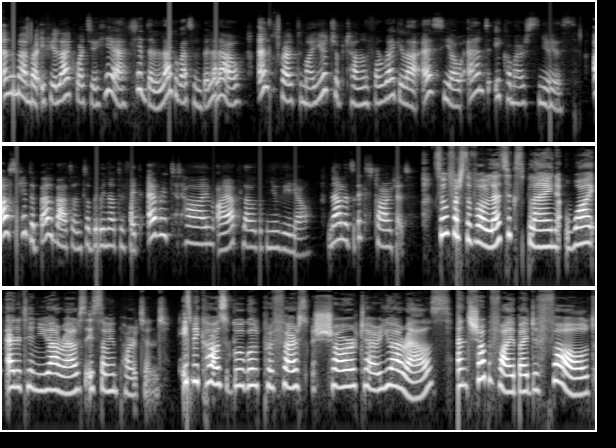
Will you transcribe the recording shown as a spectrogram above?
And remember, if you like what you hear, hit the like button below and subscribe to my YouTube channel for regular SEO and e-commerce news. Also hit the bell button to be notified every time I upload a new video. Now let's get started. So first of all, let's explain why editing URLs is so important. It's because Google prefers shorter URLs and Shopify by default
